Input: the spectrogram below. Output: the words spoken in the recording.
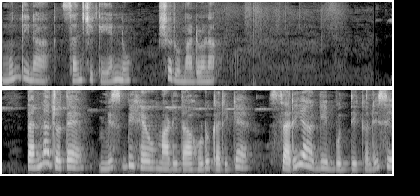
ಮುಂದಿನ ಸಂಚಿಕೆಯನ್ನು ಶುರು ಮಾಡೋಣ. ತನ್ನ ಜೊತೆ ಮಿಸ್ಬಿಹೇವ್ ಮಾಡಿದ ಹುಡುಗರಿಗೆ ಸರಿಯಾಗಿ ಬುದ್ಧಿ ಕಲಿಸಿ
